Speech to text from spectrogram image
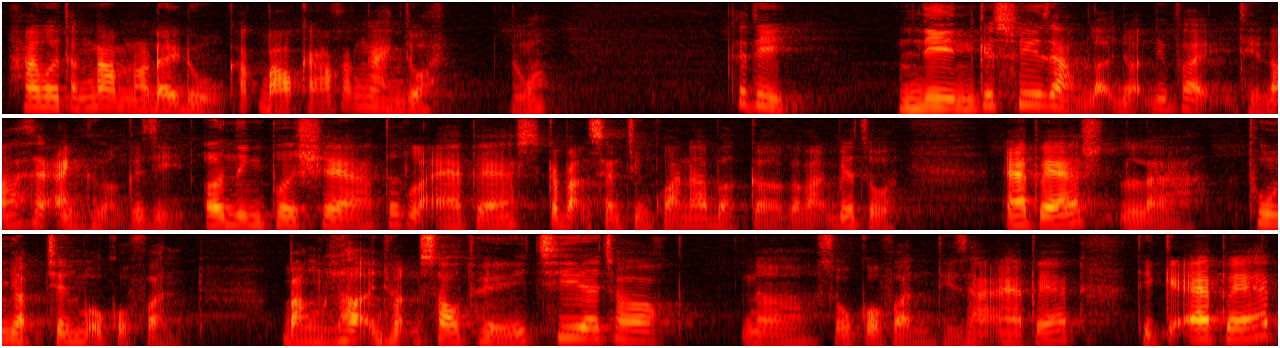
20 tháng 5 là đầy đủ các báo cáo các ngành rồi, đúng không? Thế thì nhìn cái suy giảm lợi nhuận như vậy thì nó sẽ ảnh hưởng cái gì? Earning per share tức là EPS. Các bạn xem chứng khoán ABG các bạn biết rồi. EPS là thu nhập trên mỗi cổ phần. Bằng lợi nhuận sau thuế chia cho ờ, số cổ phần thì ra EPS thì cái EPS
